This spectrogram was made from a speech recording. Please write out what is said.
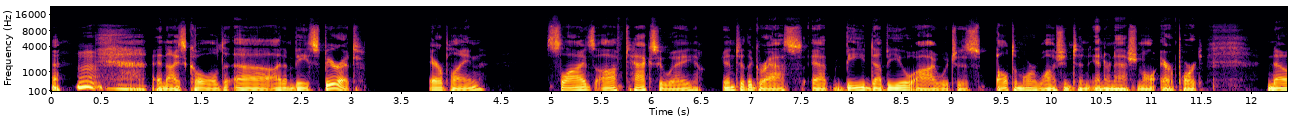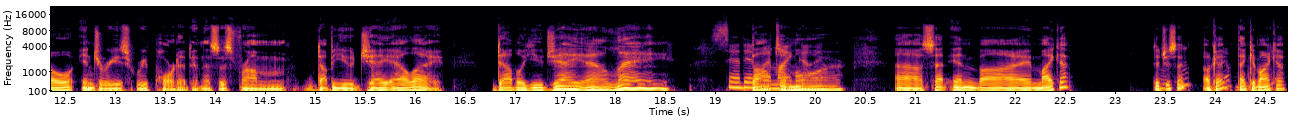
and ice cold, uh, item B: Spirit airplane slides off taxiway into the grass at BWI, which is Baltimore Washington International Airport. No injuries reported, and this is from WJLA. WJLA. sent in by Micah. Baltimore. Uh, sent in by Micah. Did you say? Okay. Thank you, Micah.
